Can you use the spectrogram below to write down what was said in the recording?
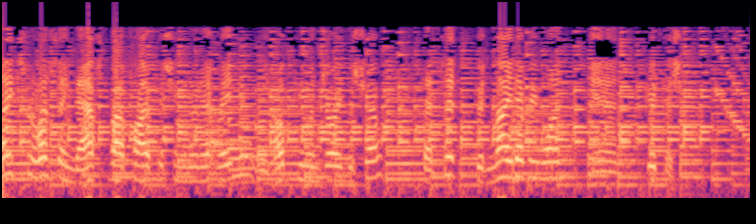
Thanks for listening to Ask About Fly Fishing Internet Radio. We hope you enjoyed the show. That's it. Good night, everyone, and good fishing.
